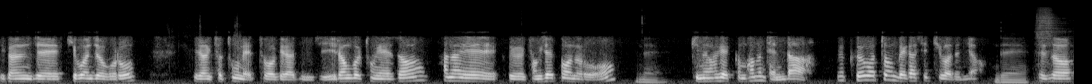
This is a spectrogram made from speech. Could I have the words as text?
이건 이제 기본적으로 이런 교통 네트워크라든지 이런 걸 통해서 하나의 그 경제권으로 네. 기능하게끔 하면 된다. 그것도 메가시티거든요. 네. 그래서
